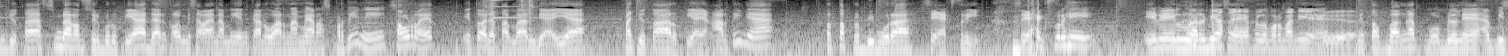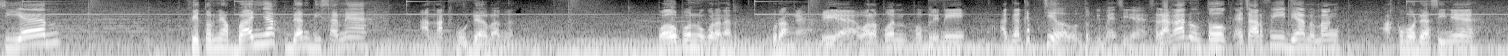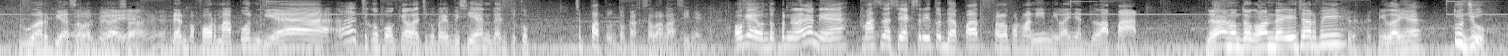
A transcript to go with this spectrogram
juta 900 ribu rupiah dan kalau misalnya Anda menginginkan warna merah seperti ini, Soul Red, itu ada tambahan biaya 4 juta rupiah yang artinya tetap lebih murah CX-3. CX-3 ini luar biasa ya film ya. Iya. Ini top banget, mobilnya efisien, fiturnya banyak dan desainnya anak muda banget. Walaupun ukurannya kurang ya. Iya, walaupun mobil ini agak kecil untuk dimensinya. Sedangkan untuk HRV dia memang akomodasinya luar biasa Luar lega biasa, ya. ya. Dan performa pun dia eh, cukup oke lah, cukup efisien dan cukup cepat untuk akselerasinya. Oke, untuk penilaiannya, Mazda CX-3 itu dapat value for money nilainya 8. Dan untuk Honda HR-V nilainya 7.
